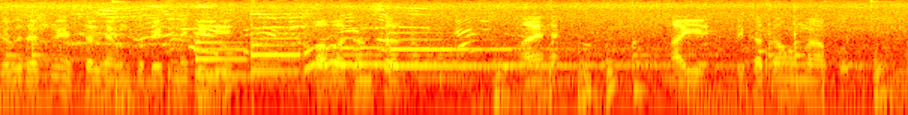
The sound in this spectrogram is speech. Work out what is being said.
जो भी दर्शनीय स्थल हैं, उनको देखने के लिए बाबा धनसर आए हैं। आइए, दिखाता हूँ मैं आपको।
